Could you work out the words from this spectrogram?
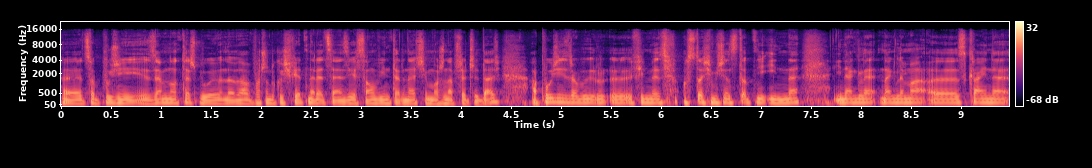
e, co później ze mną też były na początku świetne recenzje, są w internecie, można przeczytać, a później zrobił e, filmy o 180 stopni inne i nagle, nagle ma e, skrajne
